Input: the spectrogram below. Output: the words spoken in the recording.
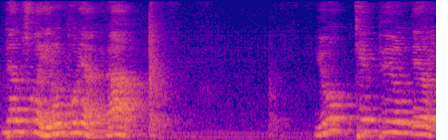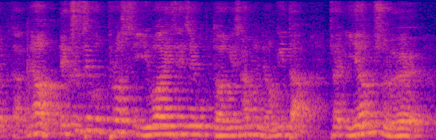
근데 함수가 이런 꼴이 아니라 이렇게 표현되어 있다면 x제곱 플러스 2y 세제곱 더하기 3은 0이다. 자, 이 함수를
